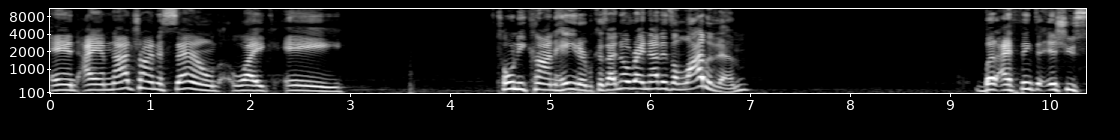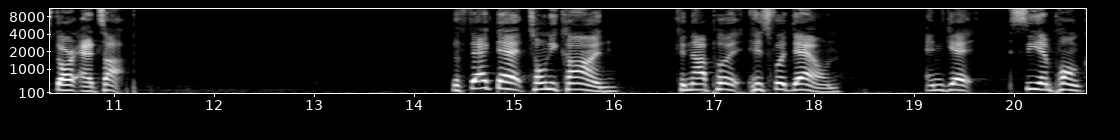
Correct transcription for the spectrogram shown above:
And I am not trying to sound like a Tony Khan hater because I know right now there's a lot of them. But I think the issues start at top. The fact that Tony Khan cannot put his foot down and get CM Punk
